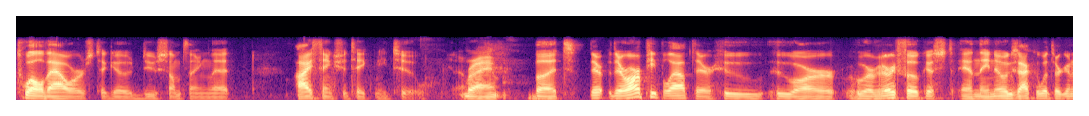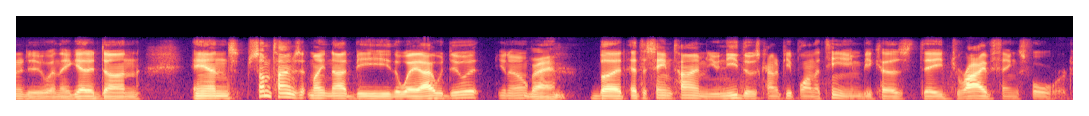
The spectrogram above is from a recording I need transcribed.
12 hours to go do something that I think should take me two. You know? Right. But there there are people out there who who are who are very focused and they know exactly what they're going to do and they get it done. And sometimes it might not be the way I would do it, you know. Right but at the same time you need those kind of people on the team because they drive things forward.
